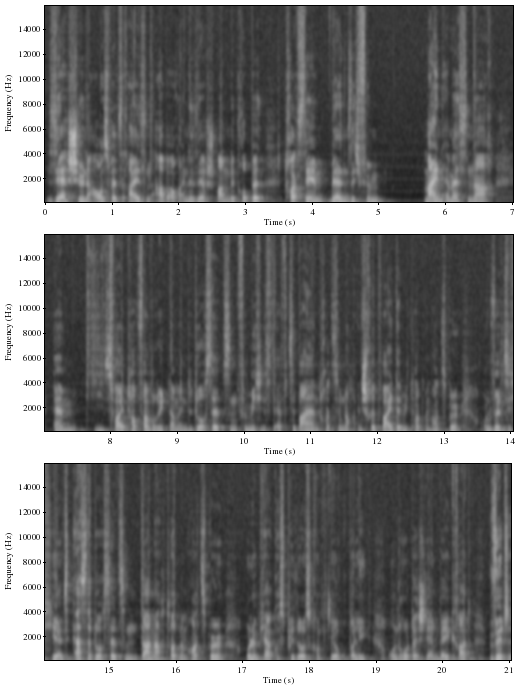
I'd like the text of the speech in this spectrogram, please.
sehr schöne Auswärtsreisen, aber auch eine sehr spannende Gruppe. Trotzdem werden sich für mein Ermessen nach ähm, die zwei Top-Favoriten am Ende durchsetzen. Für mich ist der FC Bayern trotzdem noch einen Schritt weiter wie Tottenham Hotspur und wird sich hier als erster durchsetzen. Danach Tottenham Hotspur, Olympiakos Piraeus kommt in die Europa League und Roter Stern Belgrad wird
